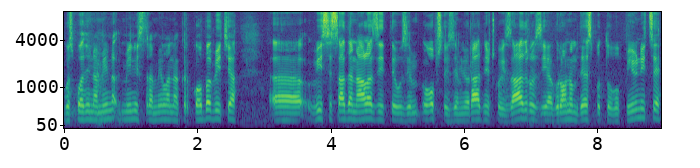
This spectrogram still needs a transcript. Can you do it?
gospodina ministra Milana Krkobabića. E, vi se sada nalazite u opštoj zemljoradničkoj zadruzi agronom Despotovo pivnice.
